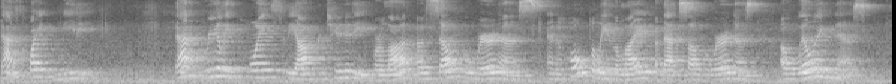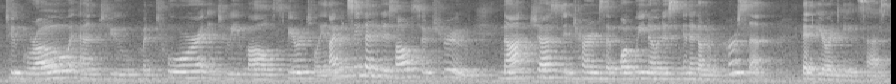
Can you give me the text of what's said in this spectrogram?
that's quite meaty. That really points to the opportunity for a lot of self-awareness, and hopefully in the light of that self-awareness, a willingness to grow and to mature and to evolve spiritually. And I would say that it is also true, not just in terms of what we notice in another person that irritates us,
